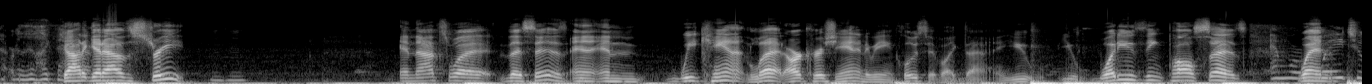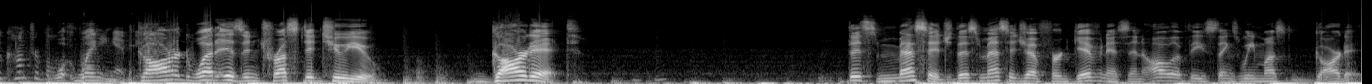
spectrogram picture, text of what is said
Not really like that. Got to get out of the street. hmm and that's what this is and, and we can't let our christianity be inclusive like that. You you what do you think paul says And we're When- way too comfortable with when it be. guard what is entrusted to you. Guard it. This message this message of forgiveness and all of these things we must guard it.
